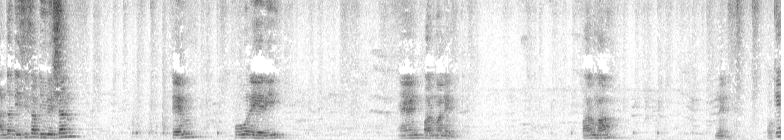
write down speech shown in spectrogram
And the basis of duration, temporary and permanent. perma Permanent. Okay?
